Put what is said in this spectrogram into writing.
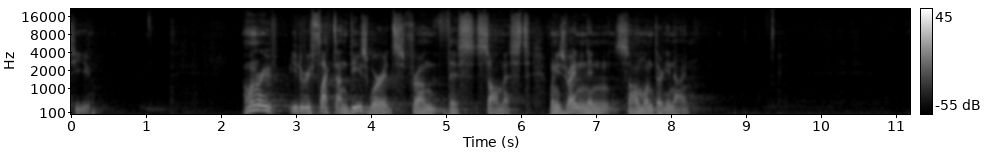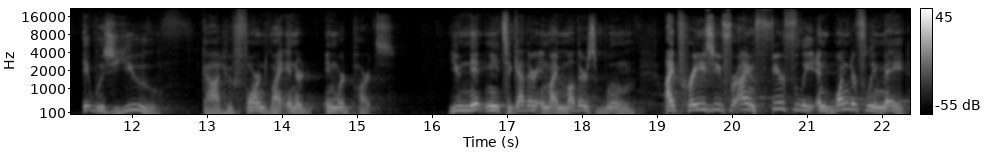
to you. I want you to reflect on these words from this psalmist when he's writing in Psalm 139. It was you, God, who formed my inner, inward parts. You knit me together in my mother's womb. I praise you, for I am fearfully and wonderfully made.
